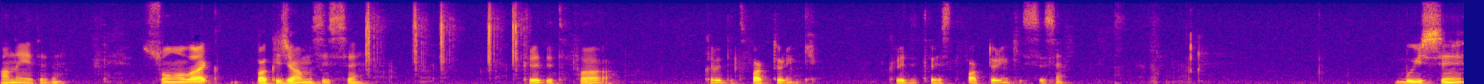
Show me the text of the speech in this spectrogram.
ana yetede. Son olarak bakacağımız ise Credit Fa Credit Factoring Credit West Factoring hissesi. Bu hissi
